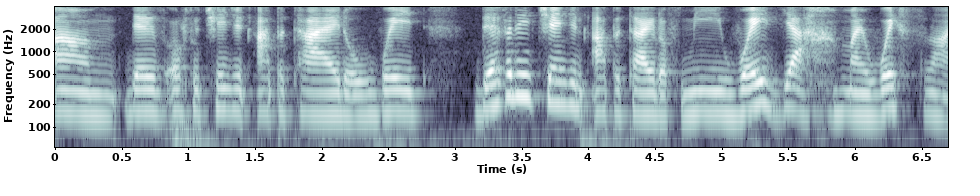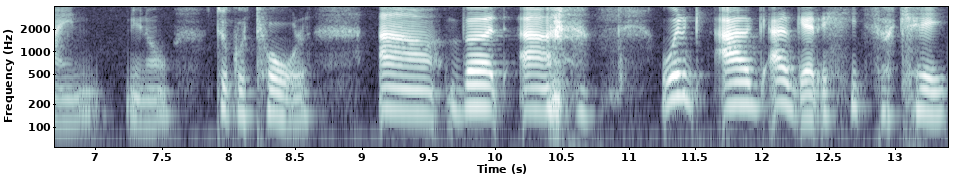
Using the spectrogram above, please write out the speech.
Um there's also changing appetite or weight definitely changing appetite of me weight yeah my waistline you know took a toll. Uh but uh we'll I'll, I'll get it. It's okay.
